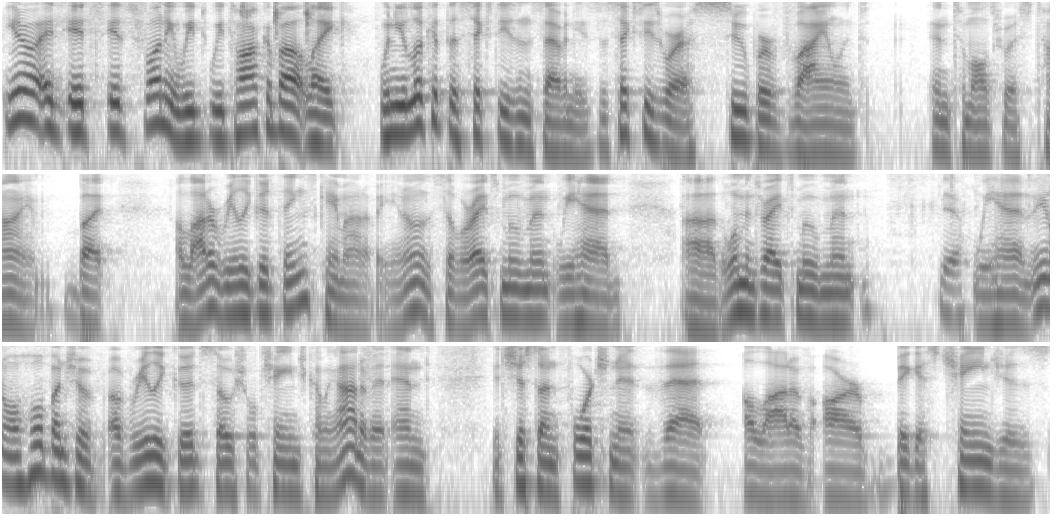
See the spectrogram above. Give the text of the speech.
You know, it, it's it's funny. We we talk about like when you look at the '60s and '70s. The '60s were a super violent and tumultuous time, but a lot of really good things came out of it. You know, the civil rights movement. We had uh, the women's rights movement. Yeah. We had you know a whole bunch of, of really good social change coming out of it, and it's just unfortunate that a lot of our biggest changes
